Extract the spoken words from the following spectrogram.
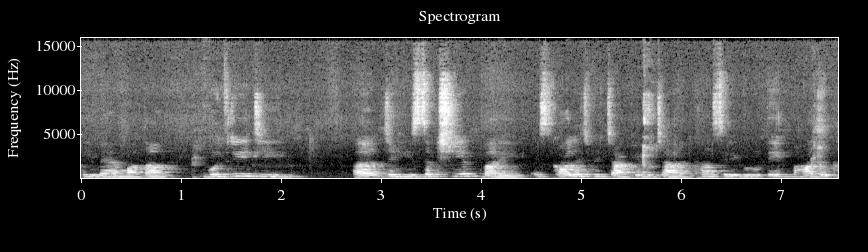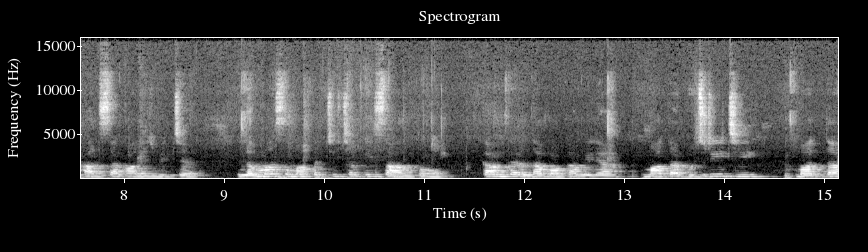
ਕਿ ਮੈਂ ਮਾਤਾ ਗੁਜਰੀ ਜੀ ਜਿਹੀ ਸ਼ਖਸੀਅਤ ਬਾਰੇ ਇਸ ਕਾਲਜ ਵਿੱਚ ਆ ਕੇ ਵਿਚਾਰ ਰੱਖਾਂ। ਸ੍ਰੀ ਗੁਰੂ ਤੇਗ ਬਹਾਦਰ ਖਾਲਸਾ ਕਾਲਜ ਵਿੱਚ ਲੰਮਾ ਸਮਾਂ 25 26 ਸਾਲ ਤੋਂ ਕੰਮ ਕਰਨ ਦਾ ਮੌਕਾ ਮਿਲਿਆ। ਮਾਤਾ ਗੁਜਰੀ ਜੀ, ਮਾਤਾ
